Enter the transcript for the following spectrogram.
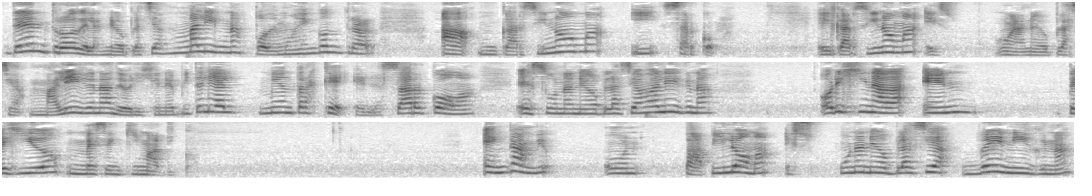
dentro de las neoplasias malignas podemos encontrar a un carcinoma y sarcoma. El carcinoma es una neoplasia maligna de origen epitelial, mientras que el sarcoma es una neoplasia maligna originada en tejido mesenquimático. En cambio, un papiloma es una neoplasia benigna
